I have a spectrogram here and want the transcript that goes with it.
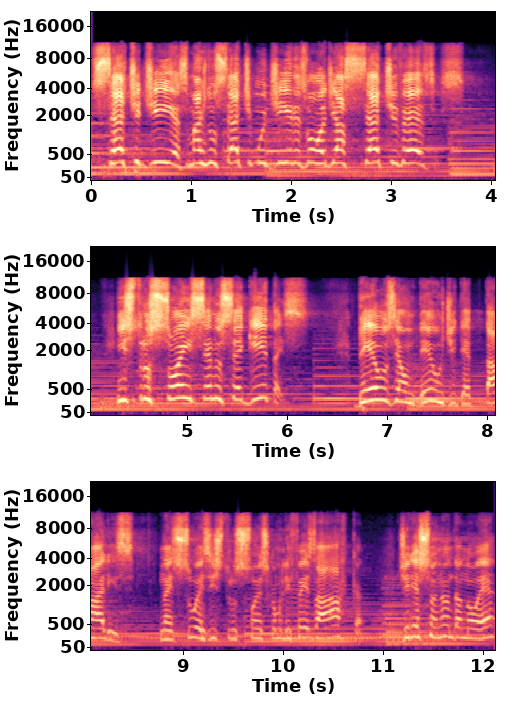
sete dias, mas no sétimo dia eles vão rodear sete vezes. Instruções sendo seguidas. Deus é um Deus de detalhes nas suas instruções, como ele fez a arca, direcionando a Noé.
